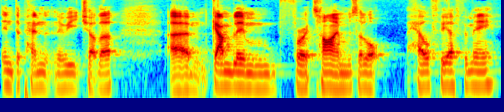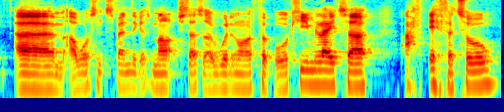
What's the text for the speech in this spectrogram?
independent of each other. Um, gambling for a time was a lot healthier for me. Um, I wasn't spending as much as I would on a football accumulator, if at all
